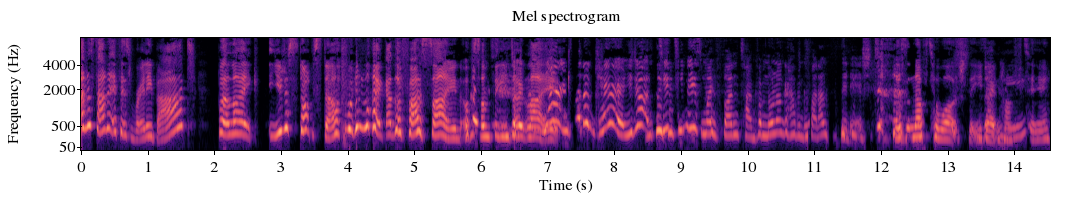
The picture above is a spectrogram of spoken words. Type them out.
understand it if it's really bad, but like you just stop stuff when like at the first sign of something you don't like. Yes, I don't care. You don't. TV is my fun time. If I'm no longer having fun, I'm finished. There's enough to watch that you Exactly. don't have to.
